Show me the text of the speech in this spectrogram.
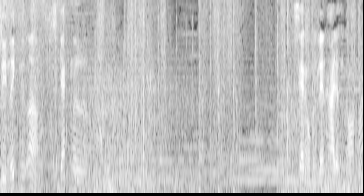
Zinix nữa à? Xe Sen của mình lên hai được thì ngon quá.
